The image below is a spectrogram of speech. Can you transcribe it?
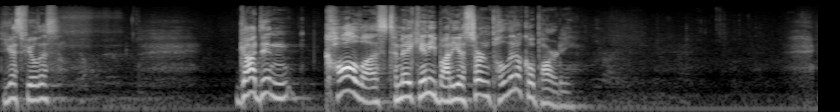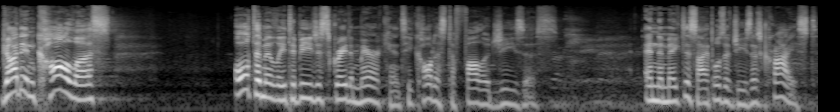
Do you guys feel this? God didn't call us to make anybody a certain political party. God didn't call us ultimately to be just great Americans. He called us to follow Jesus and to make disciples of Jesus Christ.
